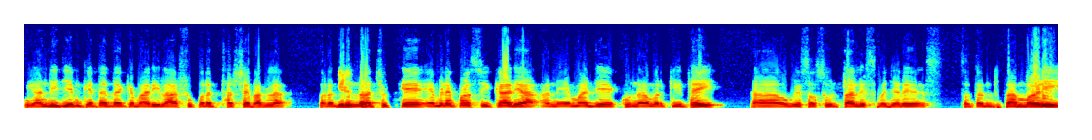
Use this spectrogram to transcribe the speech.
ગાંધીજી એમ કહેતા હતા કે મારી લાશ ઉપર જ થશે ભાગલા. પરંતુ ના છૂટકે એમણે પણ સ્વીકાર્યા અને એમાં જે ખૂનામરકી થઈ ઓગણીસો સુડતાલીસમાં જયારે સ્વતંત્રતા મળી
